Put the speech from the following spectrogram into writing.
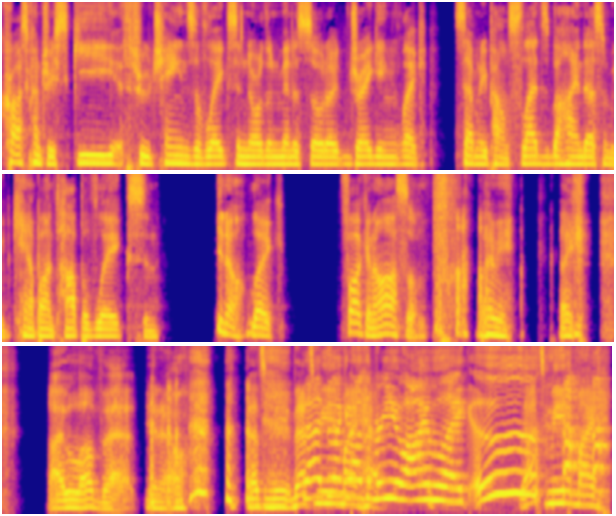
cross country ski through chains of lakes in northern Minnesota, dragging like 70 pound sleds behind us, and we'd camp on top of lakes, and you know, like fucking awesome. I mean, like. I love that, you know. That's me. That's, me in my ha- for you. I'm like, ooh. that's me in my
